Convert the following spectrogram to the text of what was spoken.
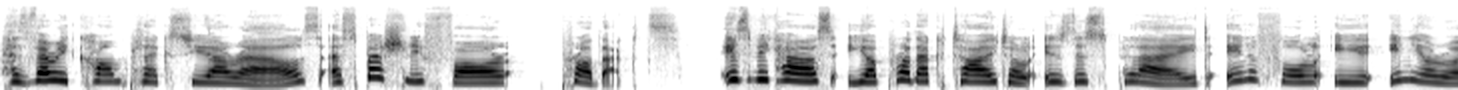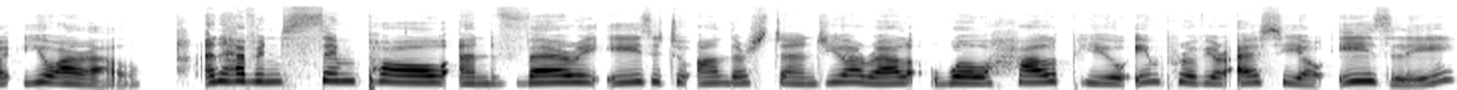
has very complex URLs, especially for products. It's because your product title is displayed in full in your URL and having simple and very easy to understand URL will help you improve your SEO easily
